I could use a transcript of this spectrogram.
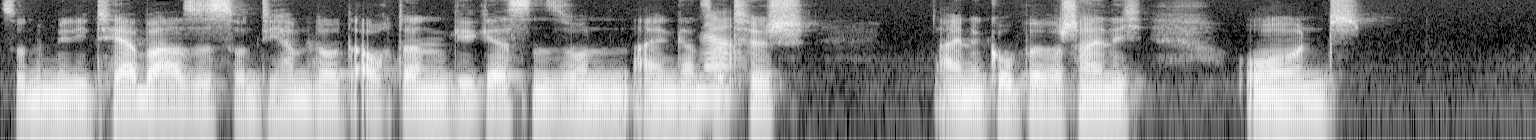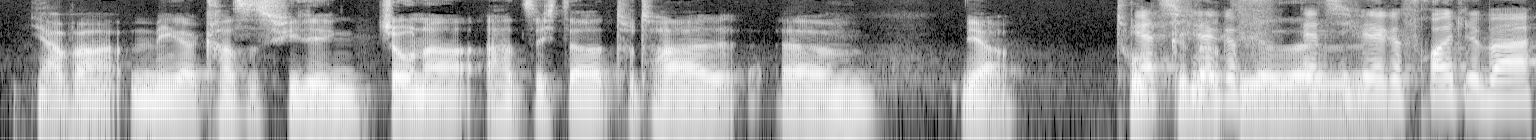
so eine Militärbasis und die haben dort auch dann gegessen, so ein, ein ganzer ja. Tisch. Eine Gruppe wahrscheinlich. Und ja, war ein mega krasses Feeling. Jonah hat sich da total, ähm, ja, tot hat, der hat sich wieder gefreut über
